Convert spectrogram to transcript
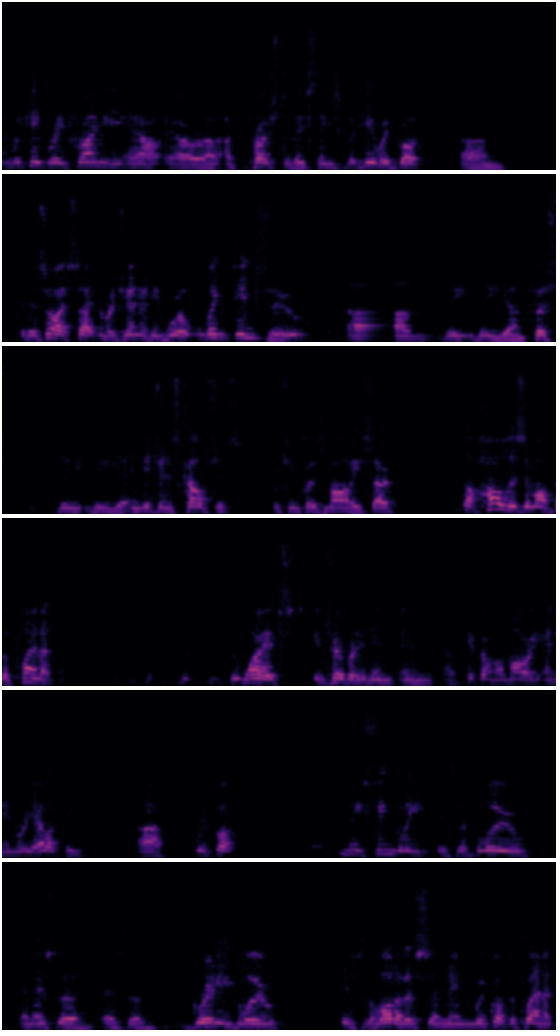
and we keep reframing our, our uh, approach to these things, but here we've got um, the desired state and regenerative world linked into um, the, the um, first, the, the indigenous cultures, which includes Māori. So the holism of the planet, the, way it's interpreted in, in uh, tikanga Māori and in reality, uh, we've got me singly is the blue and as the as the greeny blue is a lot of us, and then we've got the planet,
